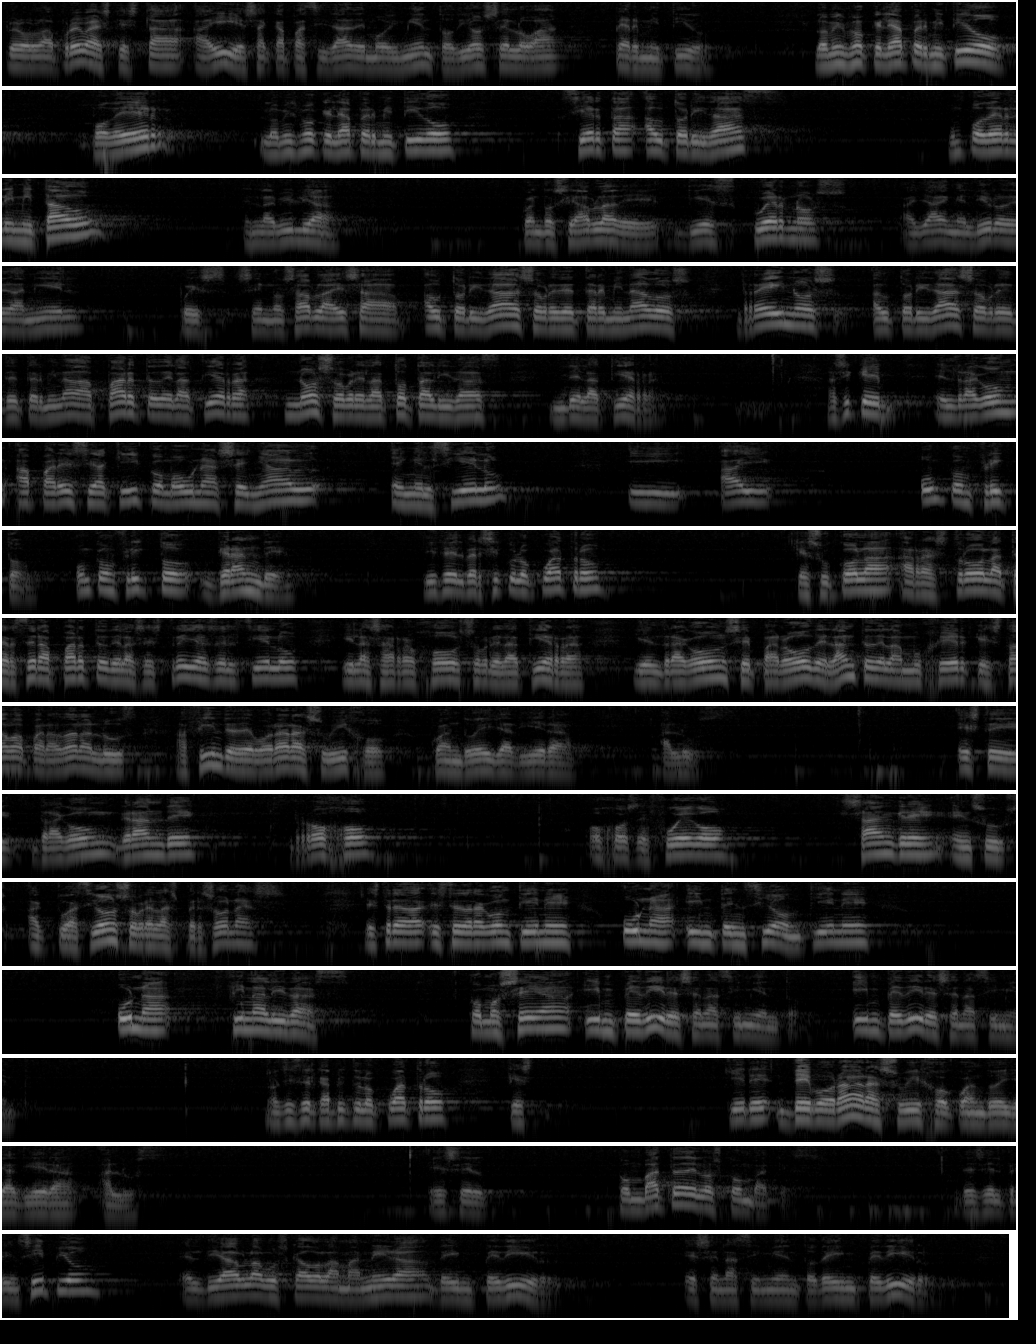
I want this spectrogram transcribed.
pero la prueba es que está ahí esa capacidad de movimiento, Dios se lo ha permitido. Lo mismo que le ha permitido poder, lo mismo que le ha permitido cierta autoridad, un poder limitado. En la Biblia cuando se habla de diez cuernos, allá en el libro de Daniel, pues se nos habla esa autoridad sobre determinados reinos, autoridad sobre determinada parte de la tierra, no sobre la totalidad de la tierra. Así que el dragón aparece aquí como una señal en el cielo y hay un conflicto, un conflicto grande Dice el versículo 4 que su cola arrastró la tercera parte de las estrellas del cielo y las arrojó sobre la tierra, y el dragón se paró delante de la mujer que estaba para dar a luz, a fin de devorar a su hijo cuando ella diera a luz. Este dragón grande, rojo, ojos de fuego, sangre en su actuación sobre las personas, este, este, dragón tiene una intención, tiene una finalidad, como sea impedir ese nacimiento, impedir ese nacimiento. Nos dice el capítulo 4 que quiere devorar a su hijo cuando ella diera a luz. Es el combate de los combates. Desde el principio el diablo ha buscado la manera de impedir ese nacimiento, de impedir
